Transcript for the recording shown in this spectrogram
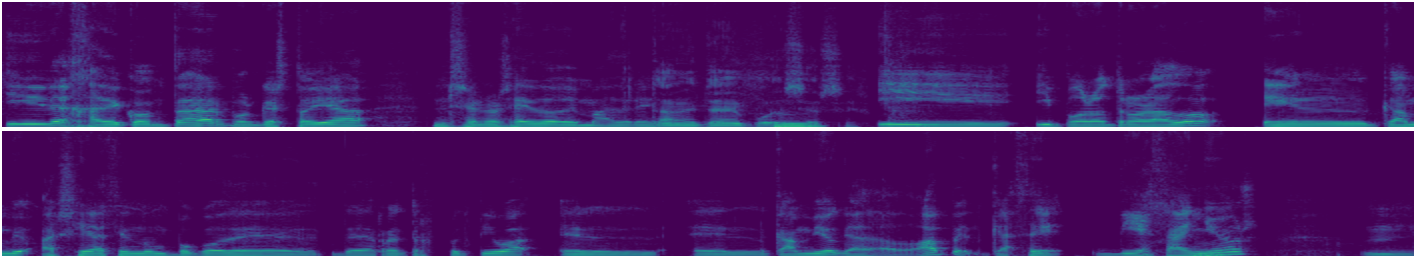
y deja de contar porque esto ya se nos ha ido de madre. También, también puede ser, sí. Y, y por otro lado, el cambio, así haciendo un poco de, de retrospectiva, el, el cambio que ha dado Apple, que hace 10 años mm,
